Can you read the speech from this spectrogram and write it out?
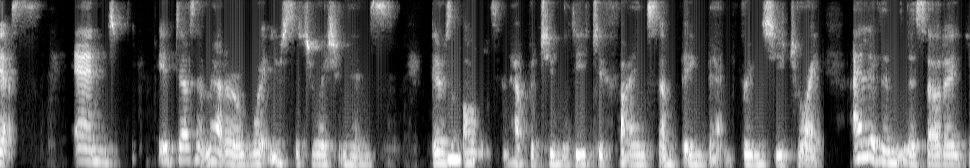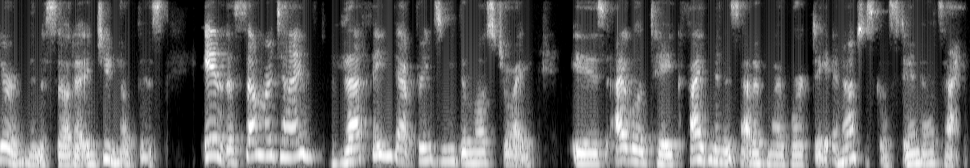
Yes. And it doesn't matter what your situation is, there's mm-hmm. always an opportunity to find something that brings you joy. I live in Minnesota, you're in Minnesota, and you know this. In the summertime, the thing that brings me the most joy is I will take five minutes out of my workday and I'll just go stand outside.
